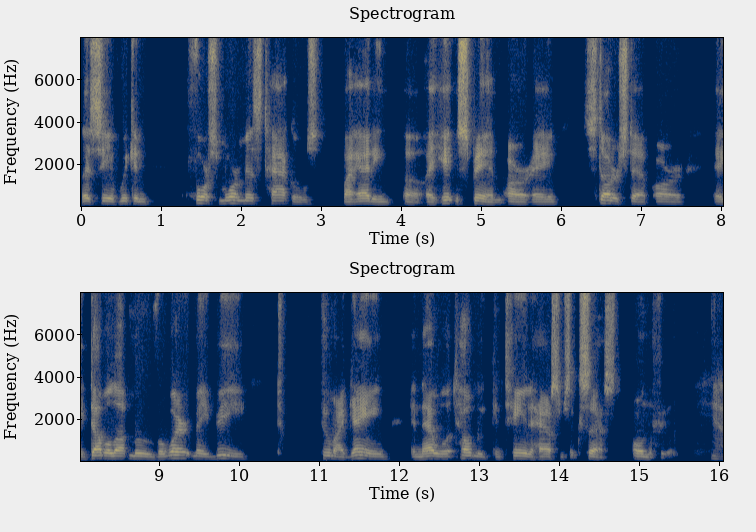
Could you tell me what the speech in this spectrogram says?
Let's see if we can force more missed tackles by adding uh, a hit and spin or a stutter step or a double up move or whatever it may be to my game. And that will help me continue to have some success on the field. Yeah,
